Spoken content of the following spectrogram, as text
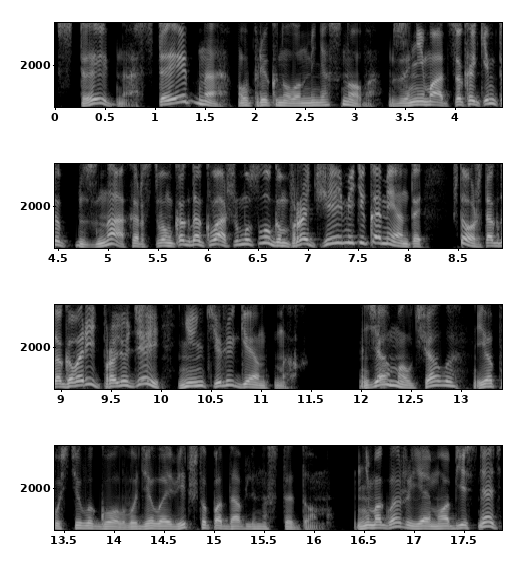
«Стыдно, стыдно!» — упрекнул он меня снова. «Заниматься каким-то знахарством, когда к вашим услугам врачи и медикаменты. Что ж тогда говорить про людей неинтеллигентных?» Я молчала и опустила голову, делая вид, что подавлена стыдом. Не могла же я ему объяснять,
